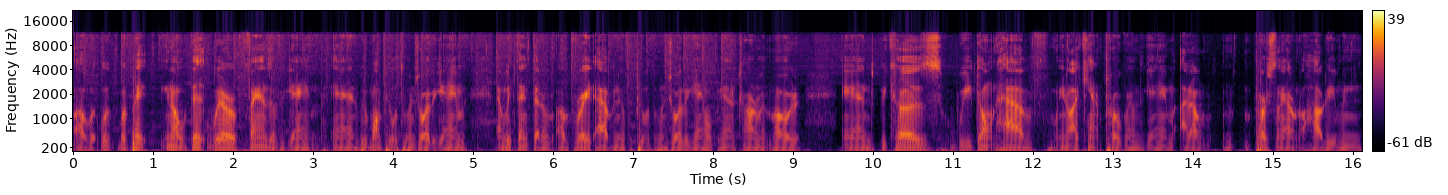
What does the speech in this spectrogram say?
uh, we, you know we're fans of the game and we want people to enjoy the game and we think that a, a great avenue for people to enjoy the game will be in a tournament mode. And because we don't have you know I can't program the game. I don't personally I don't know how to even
